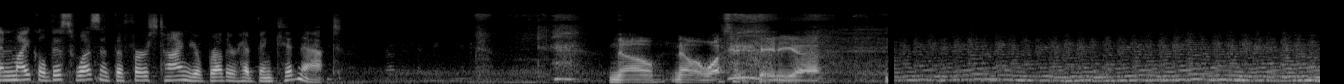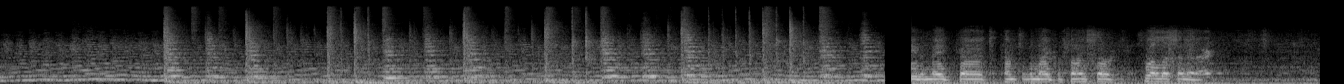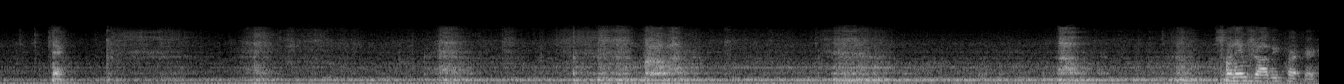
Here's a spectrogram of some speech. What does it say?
And Michael, this wasn't the first time your brother had been kidnapped. No, no, it wasn't, Katie. Uh, to make uh, to come to the microphone, so we'll listen in. My name's Robbie Parker.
